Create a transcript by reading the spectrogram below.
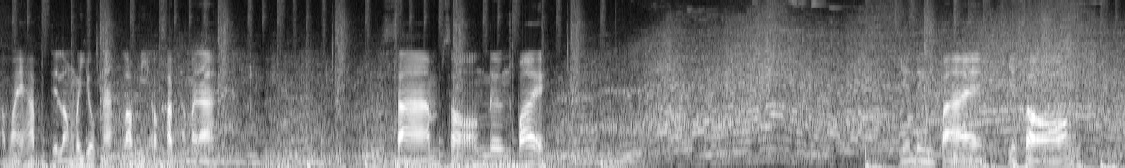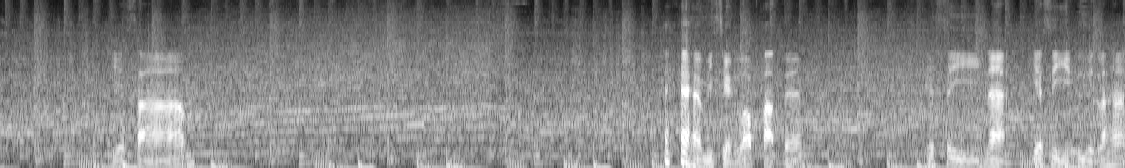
เอาใหม่ครับ เดี๋ยวลองไม่ยกนะ รอบนี้เอาขับธรรมดา 3 2 1 ไปเกียร์หนึ่งไปเกียร์สองเกียร์สามมีเสียงรอบตัดเลยเกียร์สี่น่ะเกียร์สี่อืดแล้วฮะ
